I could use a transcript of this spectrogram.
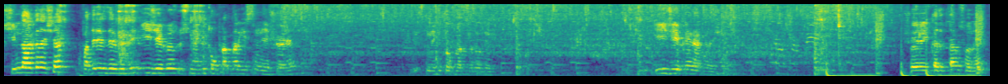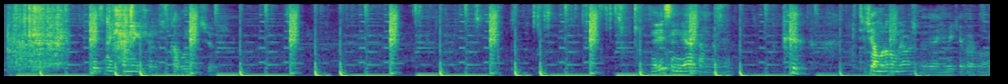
Şimdi arkadaşlar patateslerimizi iyice yakıyoruz. Üstündeki topraklar gitsin diye şöyle. Üstündeki toprakları alıyoruz. İyice yıkayın arkadaşlar. Şöyle yıkadıktan sonra kesme işlemine geçiyoruz. Kabuğunu kesiyoruz. Neysin ya sen böyle? Gittikçe hamur olmaya başladı ya yemek yapar falan.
